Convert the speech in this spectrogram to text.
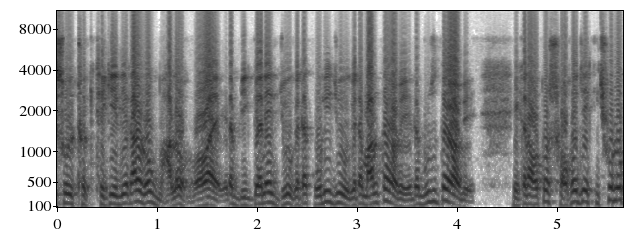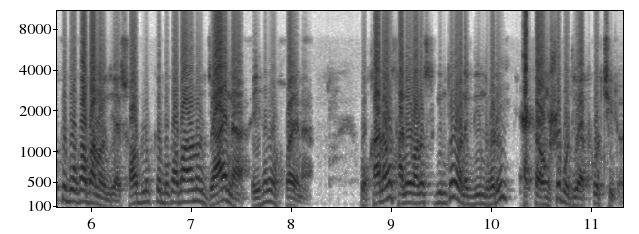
ঠক- ঠেকিয়ে দিয়ে কারও রোগ ভালো হয়। এটা বিজ্ঞানের যুগ, এটা কলি যুগ, এটা মানতে হবে, এটা বুঝতে হবে। এখানে অত সহজে কিছু লোককে বোকা বানানো যায়, সব লোককে বোকা বানানো যায় না, এইভাবে হয় না। ওখানেও স্থানীয় মানুষ কিন্তু অনেকদিন ধরেই একটা অংশ প্রতিবাদ করছিল।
